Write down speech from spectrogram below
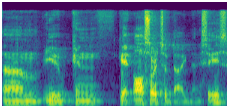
um, you can get all sorts of diagnoses.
